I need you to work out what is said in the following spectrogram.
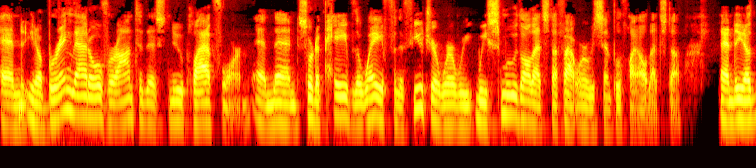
and you know bring that over onto this new platform and then sort of pave the way for the future where we we smooth all that stuff out where we simplify all that stuff and, you know,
